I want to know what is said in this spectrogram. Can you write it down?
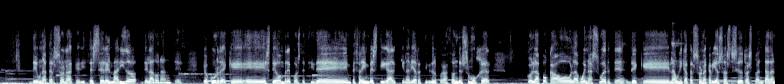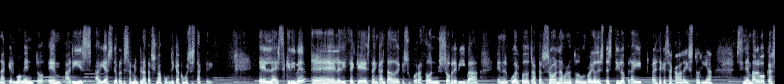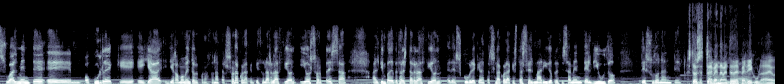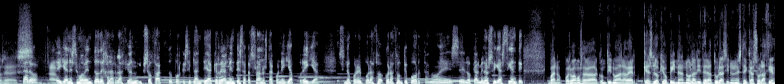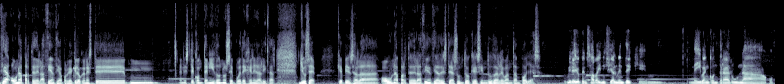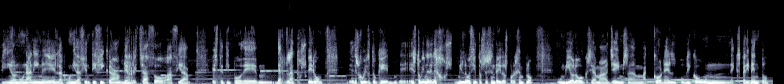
de una persona que dice ser el marido de la donante. ¿Qué ocurre? Que eh, este hombre pues decide empezar a investigar quién había recibido el corazón de su mujer con la poca o la buena suerte de que la única persona que había sido trasplantada en aquel momento en París había sido precisamente una persona pública como es esta actriz. Él la escribe, eh, le dice que está encantado de que su corazón sobreviva en el cuerpo de otra persona, bueno, todo un rollo de este estilo, pero ahí parece que se acaba la historia. Sin embargo, casualmente eh, ocurre que ella llega un momento que conoce a una persona con la que empieza una relación y, oh sorpresa, al tiempo de empezar esta relación, descubre que la persona con la que está es el marido, precisamente el viudo, de su donante. Esto es tremendamente de película, ¿eh? O sea, claro, ella en ese momento deja la relación ipso facto porque se plantea que realmente esa persona no está con ella por ella, sino por el corazón que porta, ¿no? Es eh, lo que al menos ella siente. Bueno, pues vamos a continuar a ver qué es lo que opina no la literatura, sino en este caso la ciencia o una parte de la ciencia, porque creo que en este mm, en este contenido no se puede generalizar. Josep, ¿qué piensa la o una parte de la ciencia de este asunto que sin duda levantan pollas? Pues mira, yo pensaba inicialmente que mm, me iba a encontrar una opinión unánime en la comunidad científica de rechazo hacia este tipo de, mm, de relatos, pero he descubierto que eh, esto viene de lejos. En 1962, por ejemplo, un biólogo que se llama James McConnell publicó un experimento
